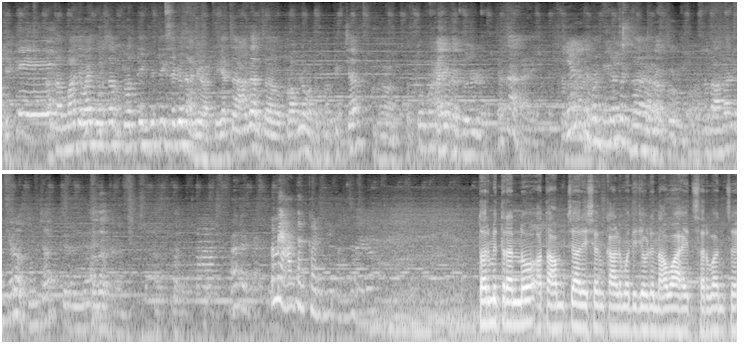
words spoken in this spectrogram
ओके आता माझ्या माहितीनुसार प्रत्येक बितीक सगळे झाले वाटते. याचा आधारचा प्रॉब्लेम होता प्रत्येकच्या. तर तो पण आहे का तो व्हिडिओ? तर काय? केलं ना पण पण त्याचं पूर्ण झा- करून. आता दादाने केलं होतं तुमच्या? आधार कार्ड. कार्ड माझं तर मित्रांनो आता आमच्या रेशन कार्डमध्ये जेवढे नावं आहेत सर्वांचं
